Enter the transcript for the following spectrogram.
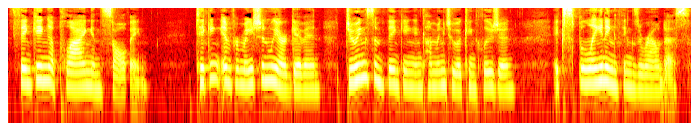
thinking, applying, and solving. Taking information we are given, doing some thinking, and coming to a conclusion, explaining things around us.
